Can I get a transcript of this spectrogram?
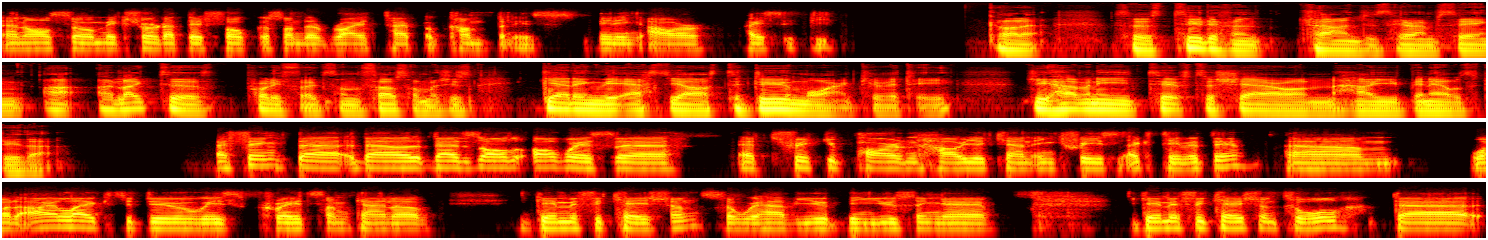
and also make sure that they focus on the right type of companies, meaning our ICP? Got it. So there's two different challenges here I'm seeing. I, would like to probably focus on the first one, which is getting the SDRs to do more activity. Do you have any tips to share on how you've been able to do that? I think that that, that is always a, a tricky part in how you can increase activity. Um, what I like to do is create some kind of gamification. So we have been using a gamification tool that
